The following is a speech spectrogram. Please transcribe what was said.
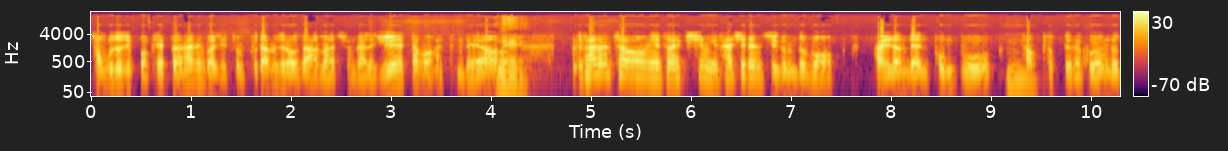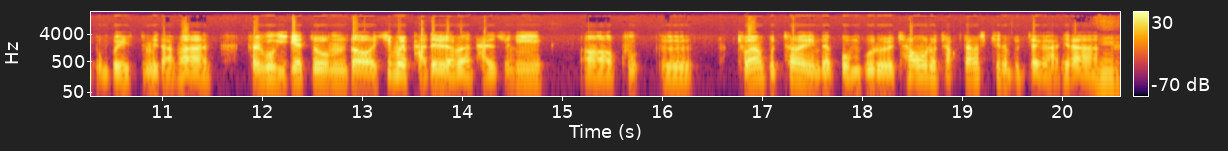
정부조직법 개편하는 것이 좀 부담스러워서 아마 중간에 유예했던 것 같은데요. 네. 그 산안청에서 핵심이 사실은 지금도 뭐 관련된 본부 음. 성격들은 고용노동부에 있습니다만 결국 이게 좀 더 힘을 받으려면 단순히 어그 중앙 부처에 있는 본부를 청으로 격상시키는 문제가 아니라 예.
